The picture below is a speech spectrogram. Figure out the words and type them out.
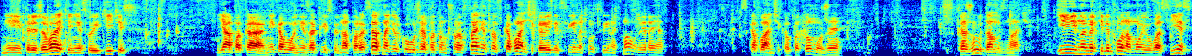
Не переживайте, не суетитесь. Я пока никого не записываю на поросят на дюрку, уже потом что останется с кабанчиков или свинок, ну свинок маловероятно. С кабанчиков потом уже скажу, дам знать. И номер телефона мой у вас есть,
